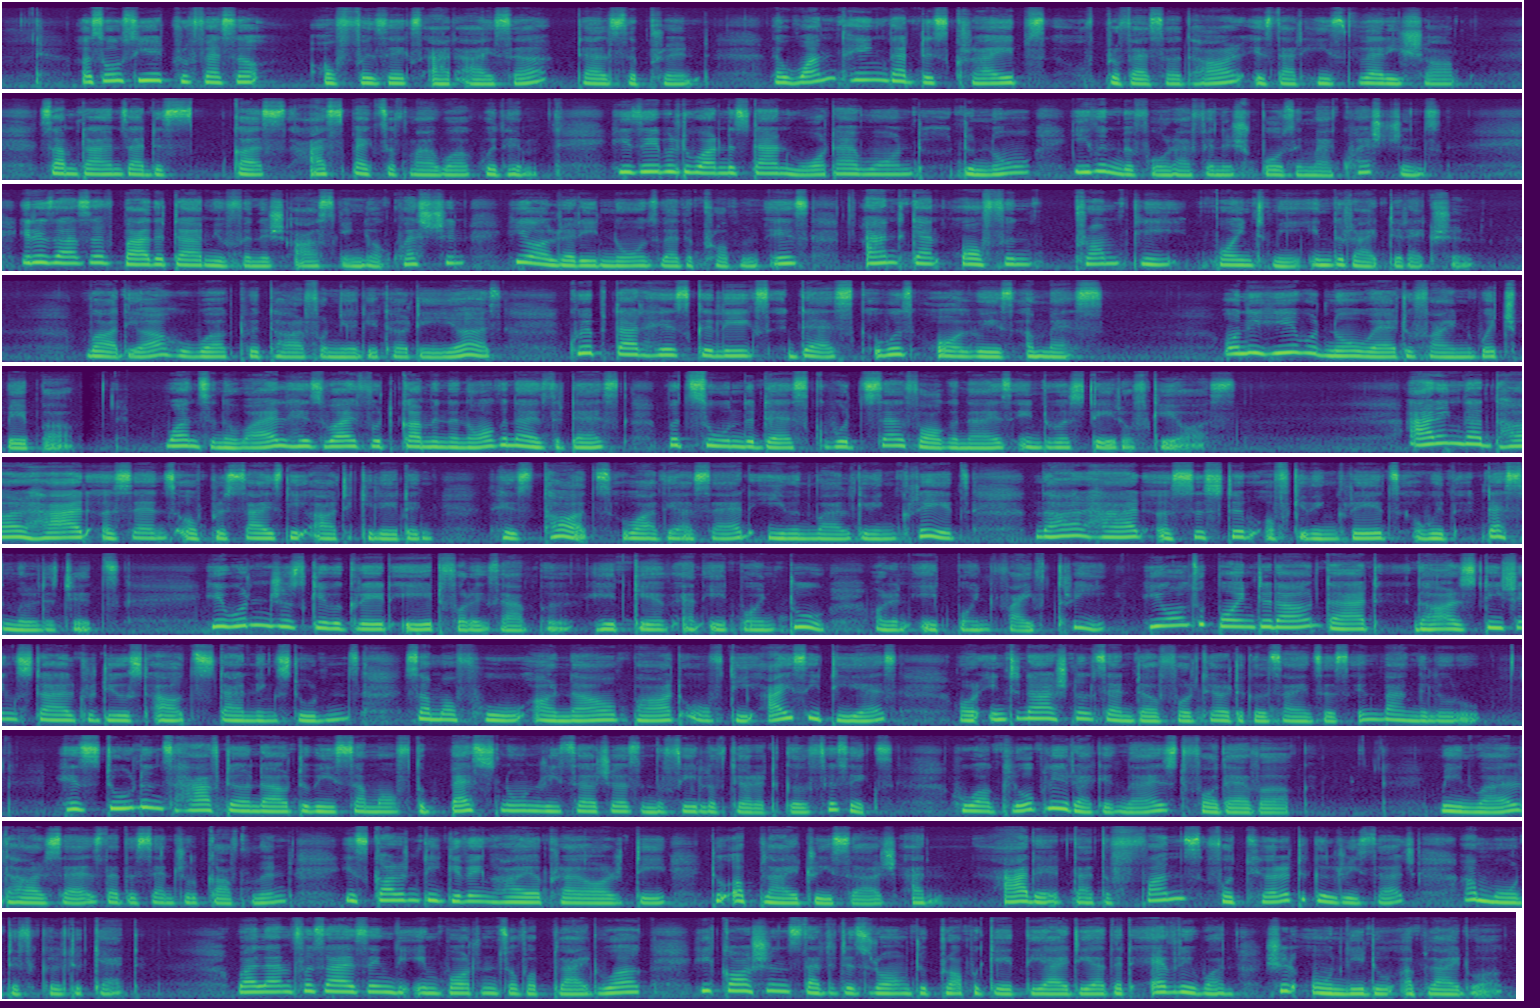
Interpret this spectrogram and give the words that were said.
Associate Professor of Physics at IISER tells the print the one thing that describes Professor Dhar is that he's very sharp. Sometimes I discuss aspects of my work with him. He's able to understand what I want to know even before I finish posing my questions. It is as if by the time you finish asking your question, he already knows where the problem is and can often promptly point me in the right direction. Wadia, who worked with her for nearly 30 years, quipped that his colleague's desk was always a mess. Only he would know where to find which paper. Once in a while, his wife would come in and organize the desk, but soon the desk would self organize into a state of chaos. Adding that Dhar had a sense of precisely articulating his thoughts, Wadia said, even while giving grades, Dhar had a system of giving grades with decimal digits. He wouldn't just give a grade 8, for example, he'd give an 8.2 or an 8.53. He also pointed out that Dhar's teaching style produced outstanding students, some of who are now part of the ICTS or International Center for Theoretical Sciences in Bangalore. His students have turned out to be some of the best known researchers in the field of theoretical physics, who are globally recognized for their work. Meanwhile, Dhar says that the central government is currently giving higher priority to applied research and added that the funds for theoretical research are more difficult to get. While emphasizing the importance of applied work, he cautions that it is wrong to propagate the idea that everyone should only do applied work.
